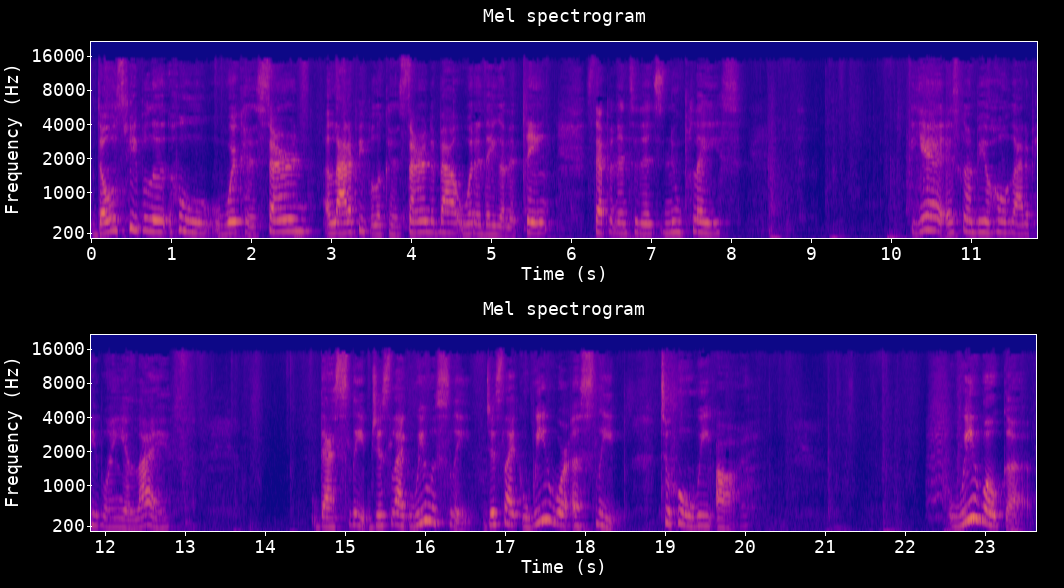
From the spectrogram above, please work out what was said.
those people who we're concerned, a lot of people are concerned about what are they going to think stepping into this new place yeah, it's going to be a whole lot of people in your life that sleep just like we were asleep, just like we were asleep to who we are. We woke up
